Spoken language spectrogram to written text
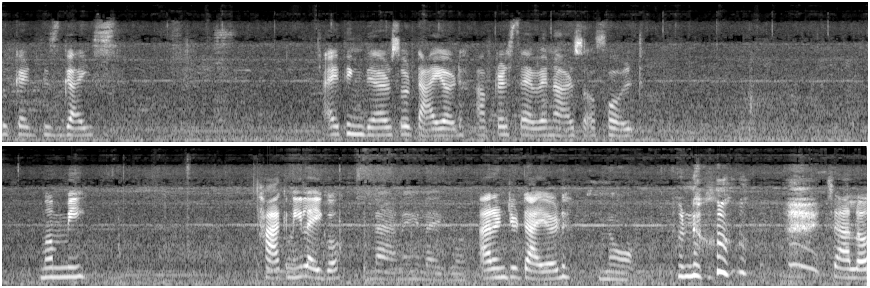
Look at these guys. I think they are so tired after 7 hours of halt. Mummy, થાક નહીં લાગ્યો ના નહીં લાગ્યો Aren't you tired? No no. ચાલો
